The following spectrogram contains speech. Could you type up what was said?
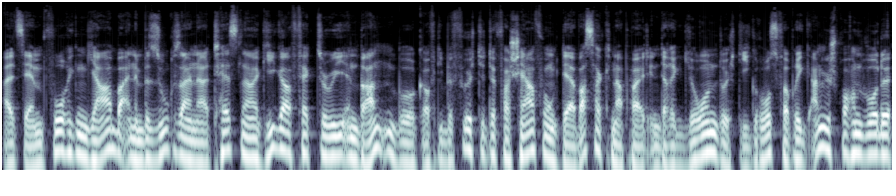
als er im vorigen Jahr bei einem Besuch seiner Tesla Gigafactory in Brandenburg auf die befürchtete Verschärfung der Wasserknappheit in der Region durch die Großfabrik angesprochen wurde,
